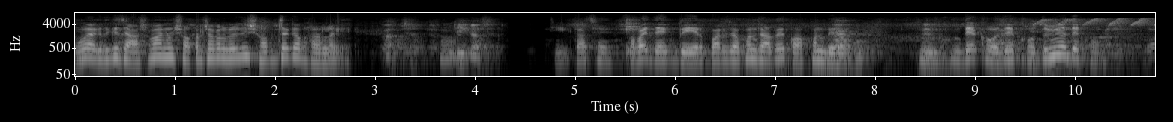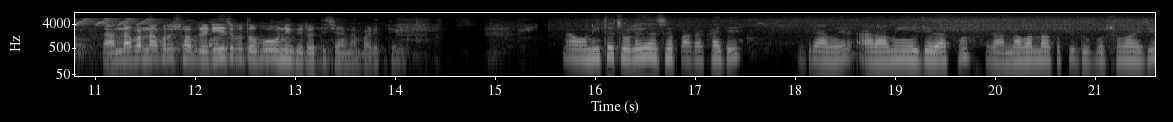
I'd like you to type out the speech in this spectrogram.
গো? একদিকে যাওয়ার সময় আমি সকাল সকাল বেরোলে সব জায়গায় ভালো লাগে। আচ্ছা ঠিক আছে। ঠিক আছে সবাই দেখবে। এরপরে যখন যাবে কখন বেরো হুম, দেখো। দেখো তুমিও দেখো। রান্না বান্না করে সব রেডি হয়ে যাব তবুও উনি বেরোতে চায় না বাড়ির থেকে। না উনি তো চলে গেছে পাকা খাইতে গ্রামের। আর আমি এই যে দেখো রান্না বান্না করছি দুপুর সময় যে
